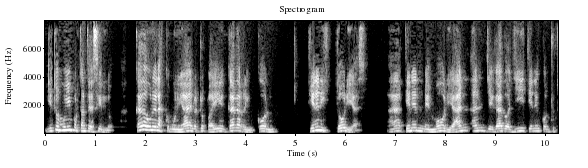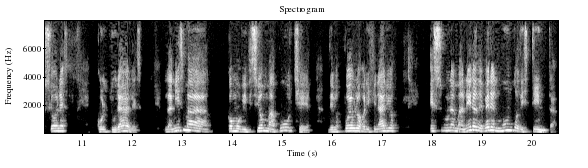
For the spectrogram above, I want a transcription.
y esto es muy importante decirlo, cada una de las comunidades de nuestro país, en cada rincón, tienen historias, ¿ah? tienen memoria, han, han llegado allí, tienen construcciones culturales. La misma como visión mapuche de los pueblos originarios es una manera de ver el mundo distinta.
